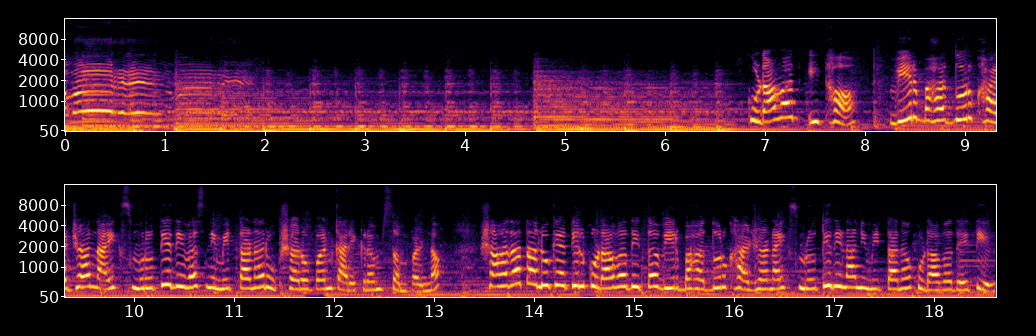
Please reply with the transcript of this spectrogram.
अमर रहे कुडावत इथं वीर बहादूर खाजा नाईक स्मृती दिवस निमित्तानं वृक्षारोपण कार्यक्रम संपन्न. शहादा तालुक्यातील कुडावद इथं वीर बहादूर खाजा नाईक स्मृती दिनानिमित्तानं कुडावद येथील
